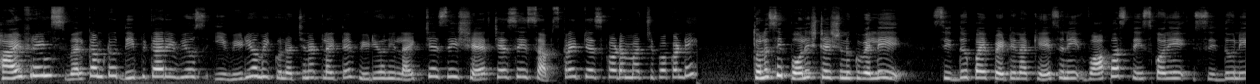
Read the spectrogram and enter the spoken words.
Hi friends welcome to Deepika reviews. ఈ వీడియో మీకు నచ్చినట్లయితే వీడియోని లైక్ చేసి షేర్ చేసి సబ్స్క్రైబ్ చేసుకోవడం మర్చిపోకండి. తులసి పోలీస్ స్టేషన్కు వెళ్ళి సిద్ధుపై పెట్టిన కేసుని వాపస్ తీసుకొని సిద్ధుని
